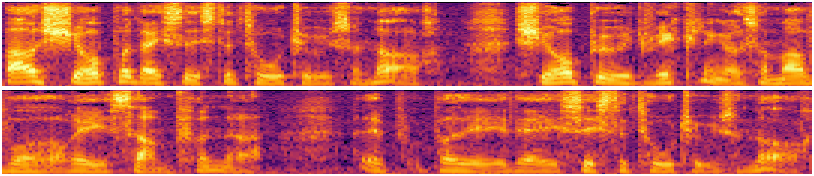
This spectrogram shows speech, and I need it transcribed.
bare se på de siste 2000 år. Se på utviklinga som har vært i samfunnet. Eh, på de, de, siste 2000 år.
